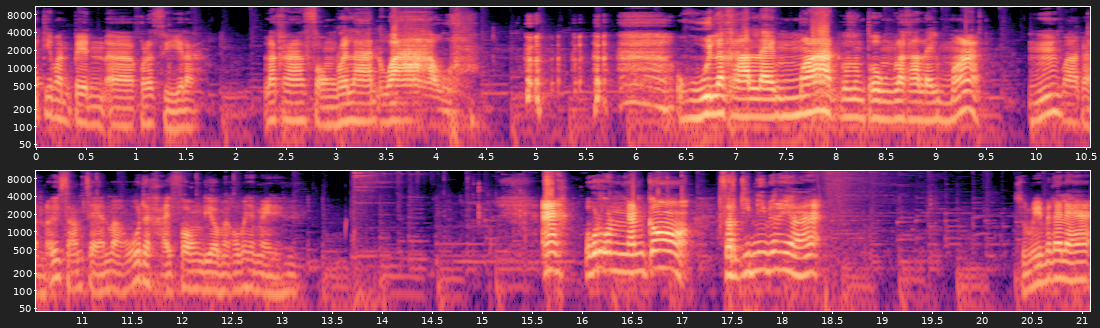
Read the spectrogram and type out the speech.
ทที่มันเป็นเอ่อคนละสีล่ะ ราคา200ล้าน ว้าว โอ้โหราคาแรงมากตรงๆ ราคาแรงมาก อืมว่ากัน เอ้ยสามแสนว่ะโอ้แต่ขายฟองเดียวหมายความว่ายังไงเนี่ยอะโอ้ทุกคนงั้นก็สำหรับคลิปนี้ไม่ได้แล้วฮะสุดนี้ไม่ได้แล้วฮะ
